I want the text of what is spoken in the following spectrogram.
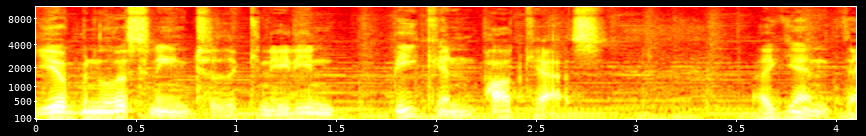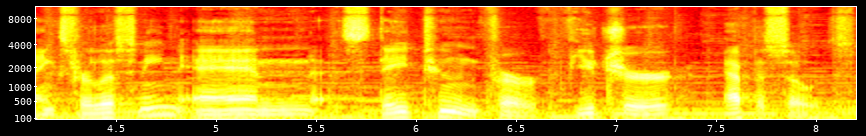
You have been listening to the Canadian Beacon podcast. Again, thanks for listening and stay tuned for future episodes.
